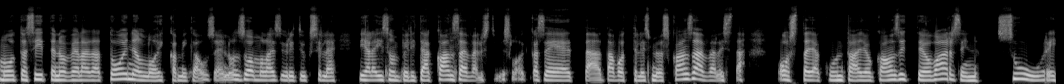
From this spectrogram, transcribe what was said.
mutta sitten on vielä tämä toinen loikka, mikä usein on suomalaisyrityksille vielä isompi, eli tämä kansainvälistymisloikka, se, että tavoittelisi myös kansainvälistä ostajakuntaa, joka on sitten jo varsin suuri.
